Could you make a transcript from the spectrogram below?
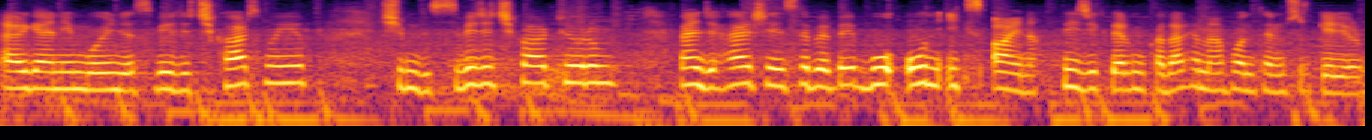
Ergenliğim boyunca sivilce çıkartmayıp şimdi sivilce çıkartıyorum. Bence her şeyin sebebi bu 10x ayna. Diyeceklerim bu kadar. Hemen fondötenimi sürüp geliyorum.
